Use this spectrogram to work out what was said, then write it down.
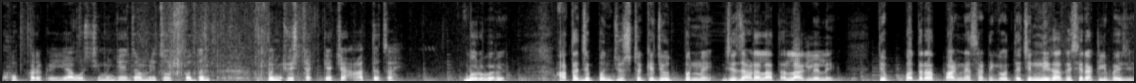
खूप फरक आहे. यावर्षी म्हणजे जांभळीचं उत्पादन पंचवीस टक्क्याच्या आतच आहे. बरोबर आहे. आता जे पंचवीस टक्के जे उत्पन्न आहे जे झाडाला आता लागलेलं आहे ते पदरात पाडण्यासाठी किंवा त्याची निगा कशी राखली पाहिजे?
